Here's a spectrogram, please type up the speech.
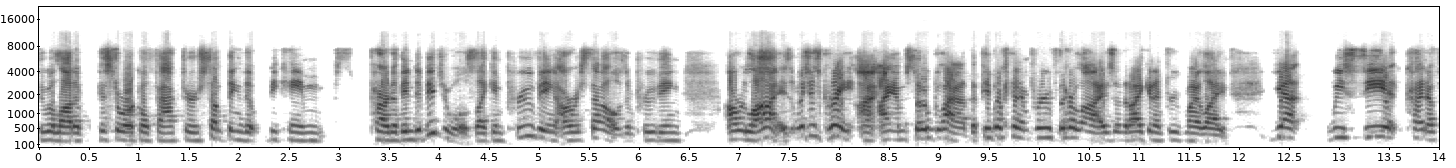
through a lot of historical factors, something that became part of individuals, like improving ourselves, improving our lives, which is great. I, I, am so glad that people can improve their lives and that I can improve my life. Yet we see it kind of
